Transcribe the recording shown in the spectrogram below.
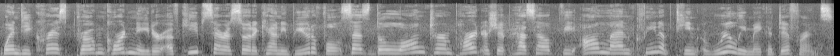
Wendy Chris, program coordinator of Keep Sarasota County Beautiful, says the long-term partnership has helped the on-land cleanup team really make a difference.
